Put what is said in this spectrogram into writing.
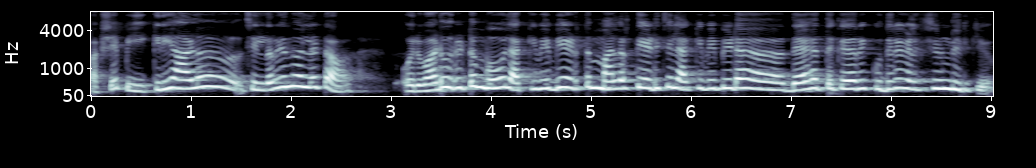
പക്ഷേ പീക്കിരി ആൾ ചില്ലറയൊന്നും അല്ല കേട്ടോ ഒരുപാട് ഉരുട്ടുമ്പോൾ ലക്കി ബേബിയെ എടുത്ത് മലർത്തി അടിച്ച് ലക്കി ബേബിയുടെ ദേഹത്ത് കയറി കുതിര കളിച്ചുകൊണ്ടിരിക്കും.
